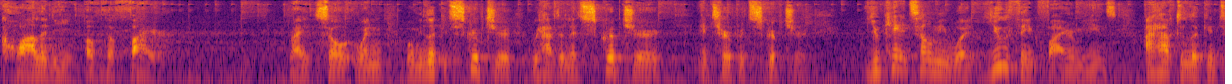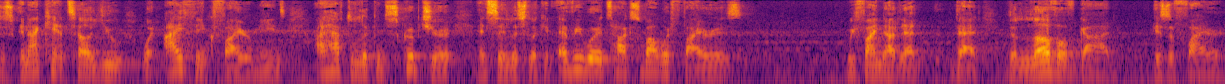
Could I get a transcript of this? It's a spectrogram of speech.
quality of the fire, right? So, when, when we look at Scripture, we have to let Scripture interpret Scripture. You can't tell me what you think fire means. I have to look into, and I can't tell you what I think fire means. I have to look in Scripture and say, let's look at everywhere it talks about what fire is. We find out that, that the love of God is a fire.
